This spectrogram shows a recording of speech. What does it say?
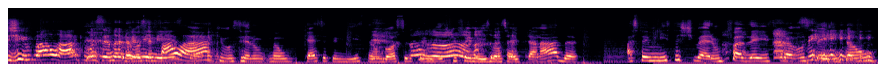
de falar que você não é Pra você feminista. falar que você não, não quer ser feminista, não gosta do Aham. feminismo, que o feminismo não serve pra nada, as feministas tiveram que fazer isso pra você. Sim. Então,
